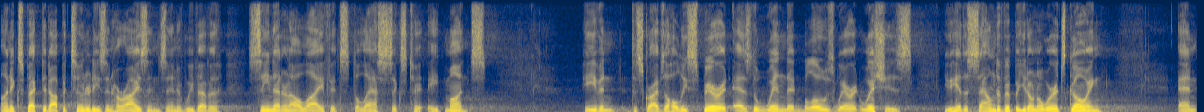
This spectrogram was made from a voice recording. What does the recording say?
unexpected opportunities and horizons. And if we've ever seen that in our life, it's the last six to eight months. He even describes the Holy Spirit as the wind that blows where it wishes. You hear the sound of it, but you don't know where it's going. And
